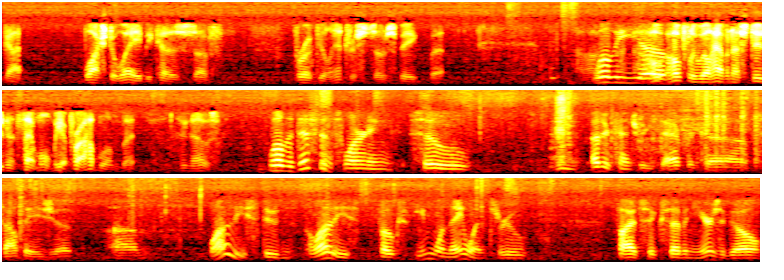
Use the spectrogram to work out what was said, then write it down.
got washed away because of parochial interest, so to speak. But uh, Well, the, ho- uh, hopefully we'll have enough students that won't be a problem, but who knows? Well, the distance learning, so in other countries, Africa, South Asia, um, a lot of these students, a lot of these folks, even when they went through five, six, seven years ago,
